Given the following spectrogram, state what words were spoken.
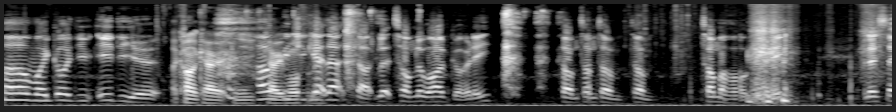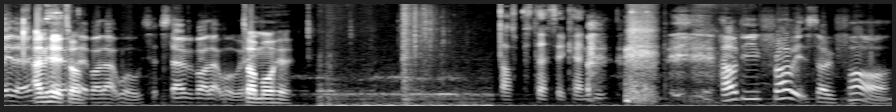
Oh my god, you idiot! I can't carry it. Can you How carry could more you for get me? that stuck? Look, Tom, look what I've got, ready? Tom, Tom, Tom, Tom. Tomahawk, ready? no, stay there. And stay here, over Tom. There by that wall. Stay over by that wall, ready? Tom, more here. That's pathetic, Henry. How do you throw it so far?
